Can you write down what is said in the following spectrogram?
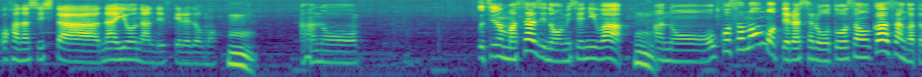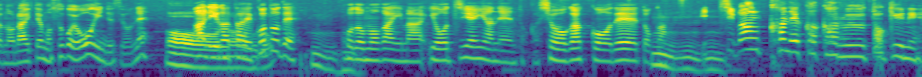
お話しした内容なんですけれどもうん。あのうちのマッサージのお店には、うん。あのお子様を持ってらっしゃるお父さんお母さん方の来店もすごい多いんですよね。ありがたいことで、うんうん。子供が今幼稚園やねんとか小学校でとか、うんうんうん。一番金かかる時に、うん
